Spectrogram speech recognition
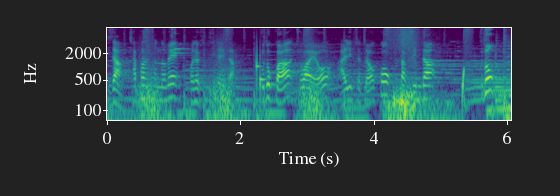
이상 차 파는 촌놈의 번역기 팀장입니다. 구독과 좋아요, 알림 설정 꼭 부탁드립니다. 구독!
